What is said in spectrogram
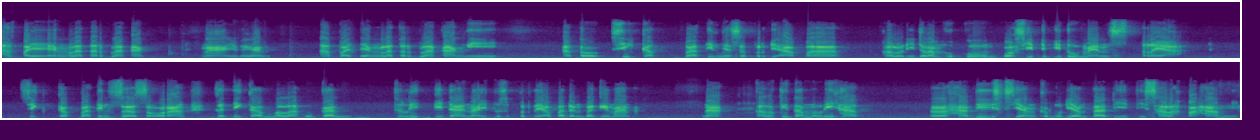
apa yang melatar belakang. Nah, gitu kan. Apa yang melatar belakangi atau sikap batinnya seperti apa? Kalau di dalam hukum positif itu mens rea. Sikap batin seseorang ketika melakukan delik pidana itu seperti apa dan bagaimana. Nah, kalau kita melihat eh, hadis yang kemudian tadi disalahpahami,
